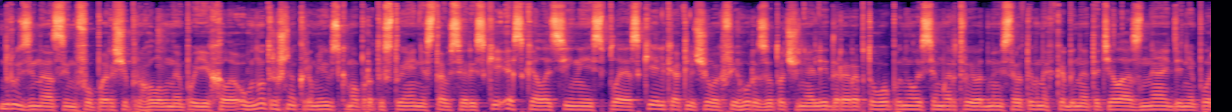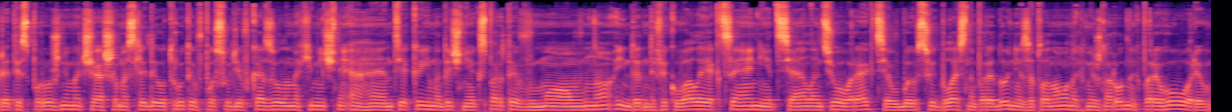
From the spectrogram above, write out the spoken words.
Друзі, нас інфо перші про головне поїхали. У внутрішньокремлівському протистоянні стався різкий ескалаційний сплеск. Кілька ключових фігур з оточення лідера раптово опинилися мертві в адміністративних кабінетах тіла, знайдені поряд із порожніми чашами. Сліди отрути в посуді вказували на хімічний агент, який медичні експерти вмовно ідентифікували як цианіт. Ця ланцюгова реакція вбивств відбулась напередодні запланованих міжнародних переговорів.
